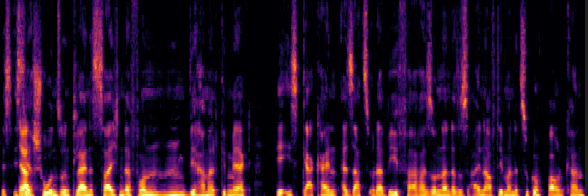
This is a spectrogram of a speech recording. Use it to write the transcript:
das ist ja. ja. schon so ein kleines Zeichen davon. Hm, wir haben halt gemerkt, der ist gar kein Ersatz- oder B-Fahrer, sondern das ist einer, auf dem man eine Zukunft bauen kann.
